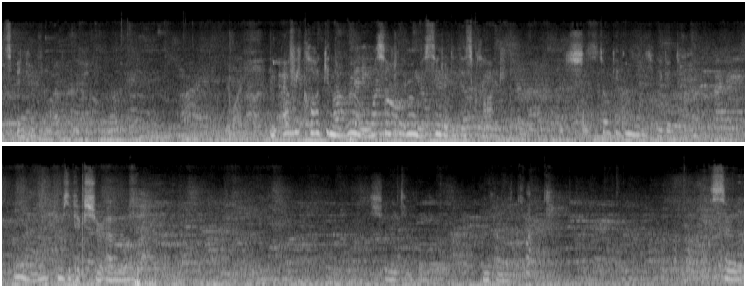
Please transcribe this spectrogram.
It's been here forever. And every clock in the room, the central room, is centered to this clock. Is still giving a good time. And here's a picture of Shirley Temple in front of the clock. So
